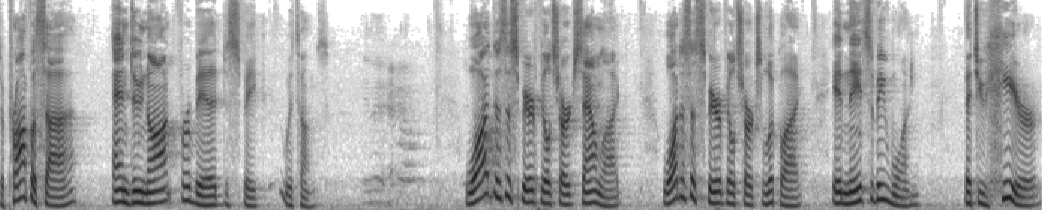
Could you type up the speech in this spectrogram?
to prophesy, and do not forbid to speak with tongues. What does a spirit filled church sound like? What does a spirit filled church look like? It needs to be one that you hear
